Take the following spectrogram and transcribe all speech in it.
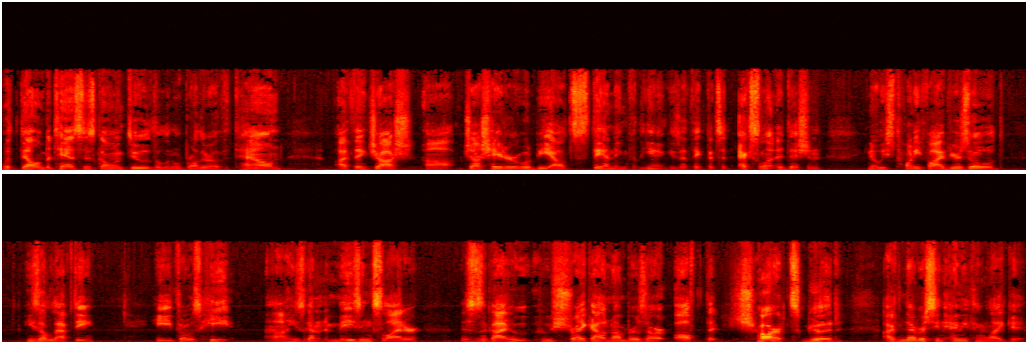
With Dellin Betances going to the little brother of the town, I think Josh uh, Josh Hader would be outstanding for the Yankees. I think that's an excellent addition. You know, he's 25 years old. He's a lefty. He throws heat. Uh, he's got an amazing slider. This is a guy who whose strikeout numbers are off the charts good. I've never seen anything like it.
